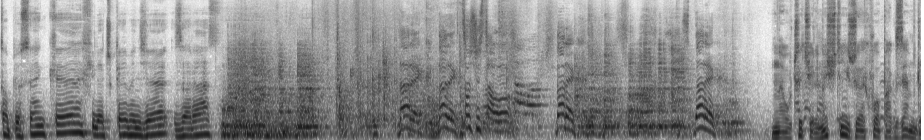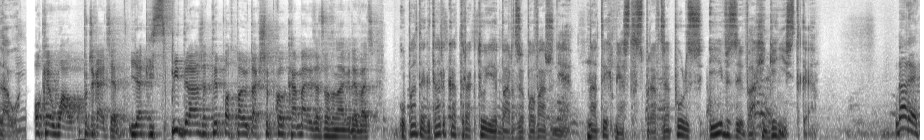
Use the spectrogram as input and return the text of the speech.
tą piosenkę. Chwileczkę będzie, zaraz. Darek, Darek, co się stało? Darek! Darek! Nauczyciel myśli, że chłopak zemdlał. Okej, wow, poczekajcie. Jakiś speedrun, że typ odpalił tak szybko kamery zaczął to nagrywać. Upadek Darka traktuje bardzo poważnie. Natychmiast sprawdza puls i wzywa higienistkę. Darek!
